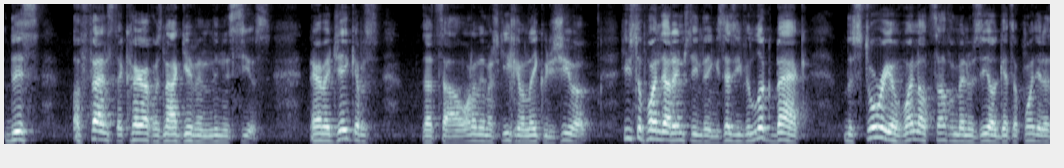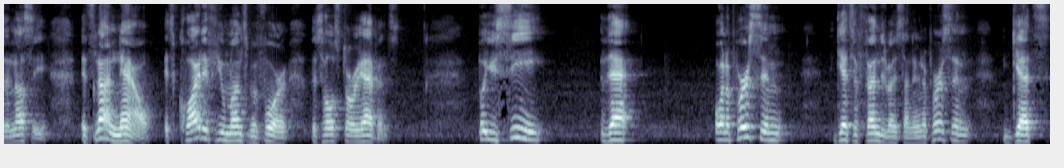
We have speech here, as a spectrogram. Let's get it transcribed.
this offense that Karach was not given the Nisius. Rabbi Jacobs, that's uh, one of the Mashgichim in Lakewood Yeshiva, he used to point out an interesting thing. He says if you look back, the story of when Eltzafan ben Uziel gets appointed as a Nasi, it's not now. It's quite a few months before this whole story happens. But you see that when a person gets offended by something, when a person gets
